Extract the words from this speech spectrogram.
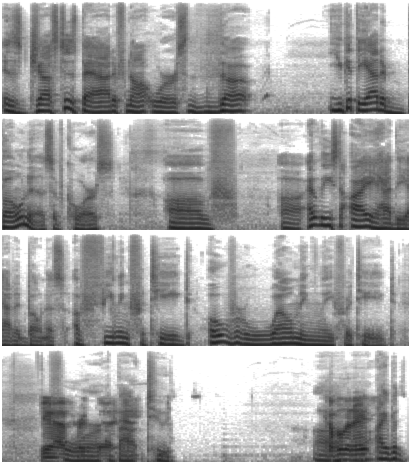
is just as bad, if not worse. The you get the added bonus, of course, of uh, at least I had the added bonus of feeling fatigued, overwhelmingly fatigued Yeah. For about two A couple of days. I was,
